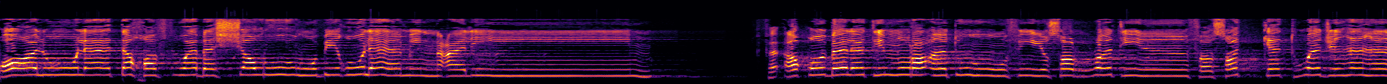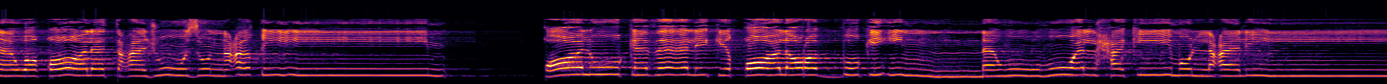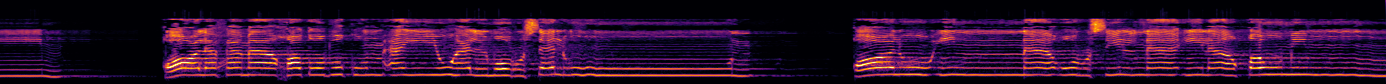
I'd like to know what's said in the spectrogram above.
قالوا لا تخف وبشروه بغلام عليم. فأقبلت امرأته في صرة فصكت وجهها وقالت عجوز عقيم. قالوا كذلك قال ربك إنه هو الحكيم العليم. قال فما خطبكم أيها المرسلون قالوا إنا أرسلنا إلى قوم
